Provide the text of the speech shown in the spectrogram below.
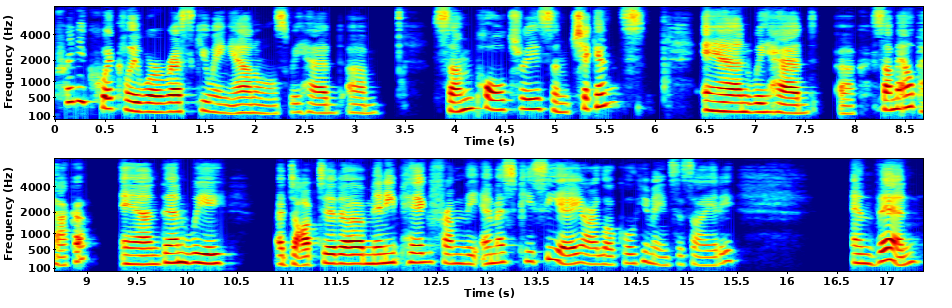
pretty quickly we're rescuing animals. We had um, some poultry, some chickens, and we had uh, some alpaca. And then we adopted a mini pig from the MSPCA, our local humane society. And then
